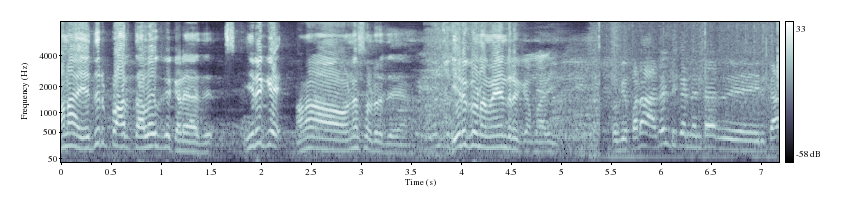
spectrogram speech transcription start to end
ஆனால் எதிர்பார்த்த அளவுக்கு கிடையாது. இருக்கு ஆனால் என்ன சொல்கிறது இருக்கணுமேன்னு இருக்க மாதிரி. ஓகே படம் அடல்ட் கண்டென்ட்டா இருக்கா?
